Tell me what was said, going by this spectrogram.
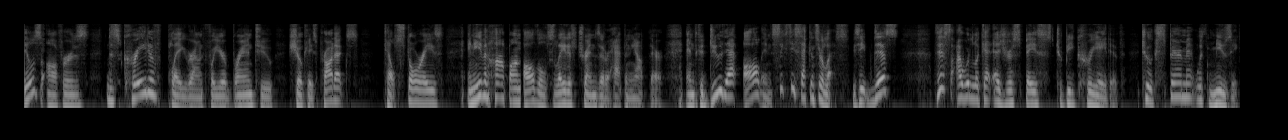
Reels offers this creative playground for your brand to showcase products, tell stories, and even hop on all those latest trends that are happening out there. And to do that all in 60 seconds or less. You see, this, this I would look at as your space to be creative, to experiment with music,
